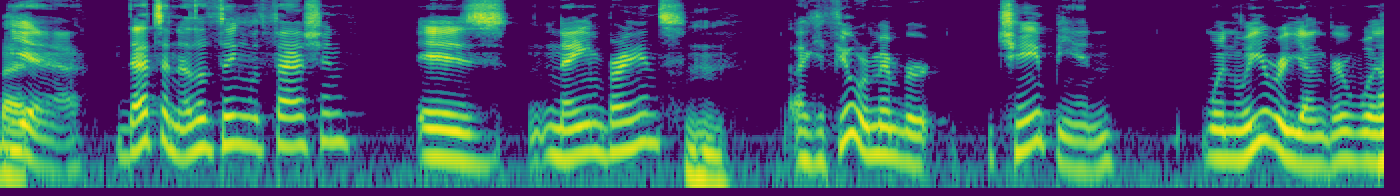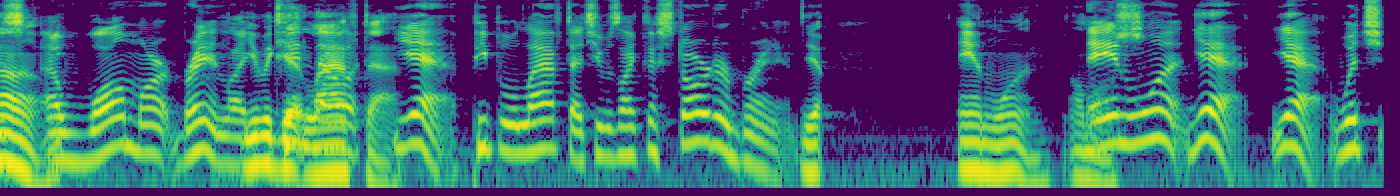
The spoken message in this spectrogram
But yeah, that's another thing with fashion is name brands. Mhm. Like if you'll remember, Champion when we were younger was Oh. a Walmart brand. Like You would get $10 laughed at. Yeah, people laughed at you. It was like the starter brand. Yep. And one almost. And one, yeah, yeah. Which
